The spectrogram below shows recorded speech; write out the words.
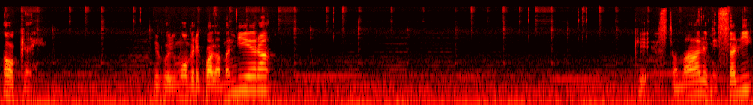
Ok. Devo rimuovere qua la bandiera. Che sta male messa lì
